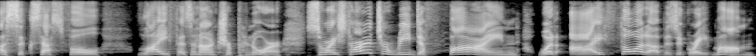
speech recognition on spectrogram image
a successful life as an entrepreneur. So I started to redefine what I thought of as a great mom.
